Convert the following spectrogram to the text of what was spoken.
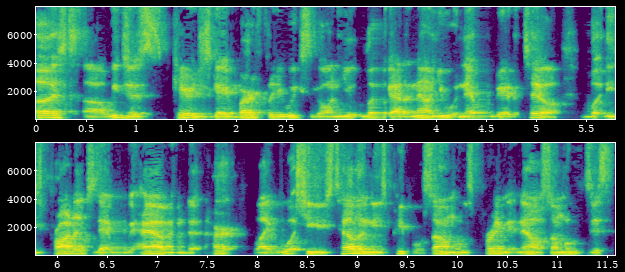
us, uh, we just Carrie just gave birth three weeks ago, and you look at her now, you would never be able to tell. But these products that we have and that her, like what she's telling these people, some who's pregnant now, some who's just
